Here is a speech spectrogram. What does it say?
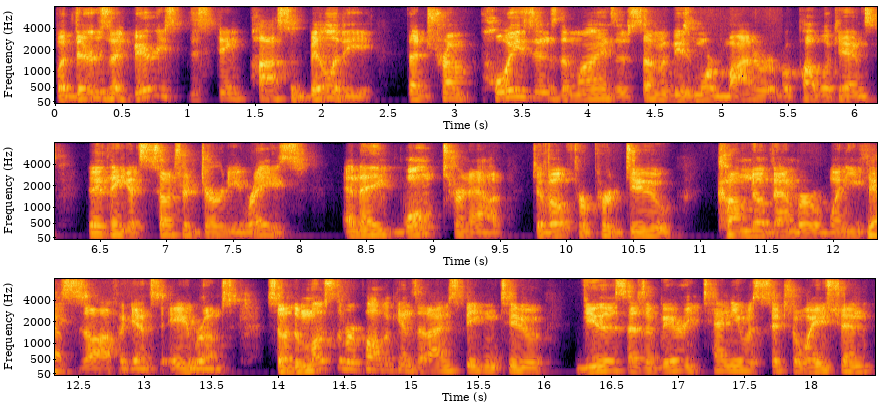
But there's a very distinct possibility that Trump poisons the minds of some of these more moderate Republicans. They think it's such a dirty race, and they won't turn out to vote for Perdue come November when he faces yep. off against Abrams. So the most of the Republicans that I'm speaking to view this as a very tenuous situation.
